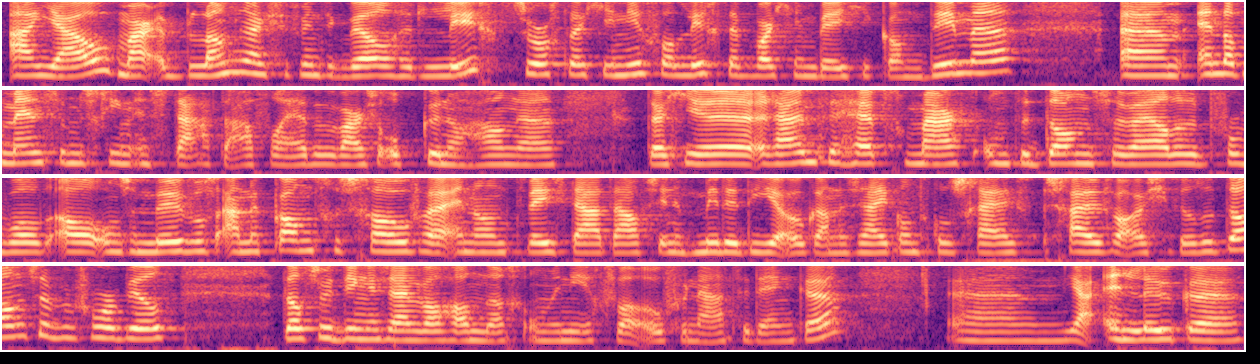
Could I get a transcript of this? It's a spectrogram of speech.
aan jou. Maar het belangrijkste vind ik wel het licht. Zorg dat je in ieder geval licht hebt wat je een beetje kan dimmen. Um, en dat mensen misschien een staattafel hebben waar ze op kunnen hangen. Dat je ruimte hebt gemaakt om te dansen. Wij hadden bijvoorbeeld al onze meubels aan de kant geschoven. En dan twee staattafels in het midden die je ook aan de zijkant kon schuiven als je wilde dansen bijvoorbeeld. Dat soort dingen zijn wel handig om in ieder geval over na te denken. Um, ja, en leuke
